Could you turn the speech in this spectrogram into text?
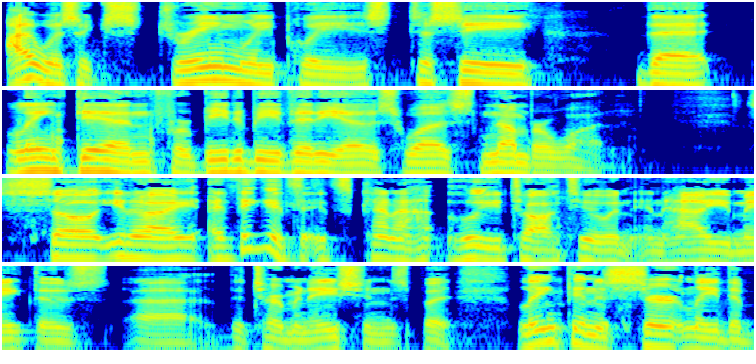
I was extremely pleased to see that LinkedIn for B2B videos was number one. So you know, I, I think it's it's kind of who you talk to and, and how you make those uh, determinations. But LinkedIn is certainly the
